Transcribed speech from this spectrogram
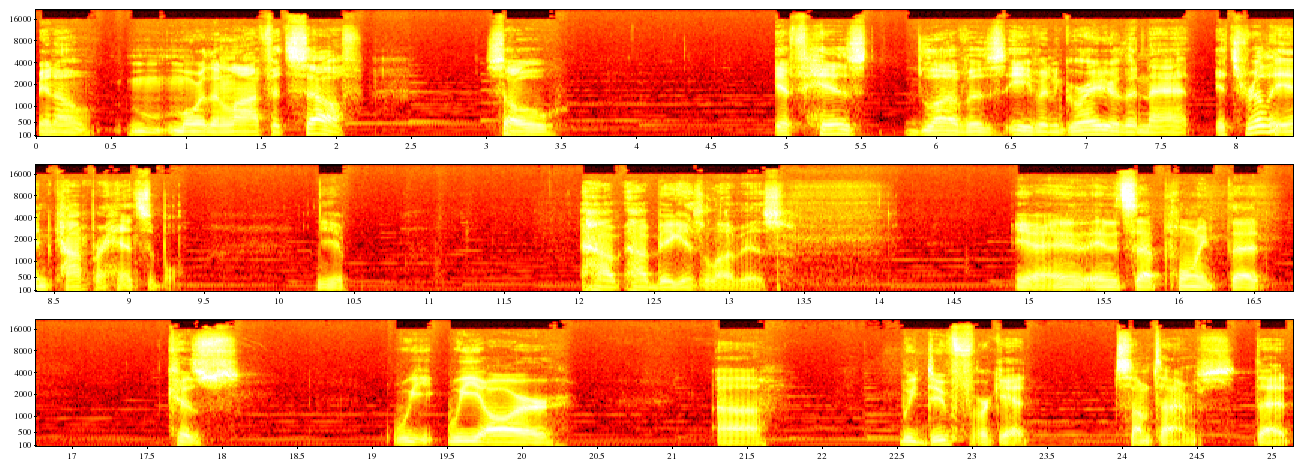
you know more than life itself. So, if his love is even greater than that, it's really incomprehensible Yep. how how big his love is. Yeah, and, and it's that point that because we we are uh we do forget sometimes that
